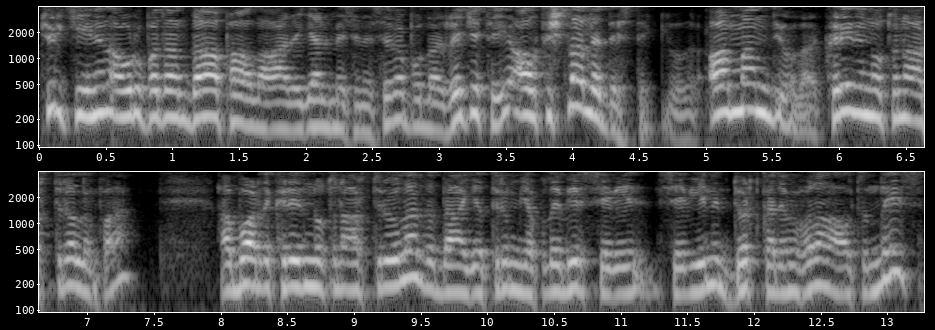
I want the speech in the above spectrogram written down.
Türkiye'nin Avrupa'dan daha pahalı hale gelmesine sebep olan reçeteyi alkışlarla destekliyorlar. Aman diyorlar kredi notunu arttıralım falan. Ha bu arada kredi notunu arttırıyorlar da daha yatırım yapılabilir seviye, seviyenin 4 kademe falan altındayız.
